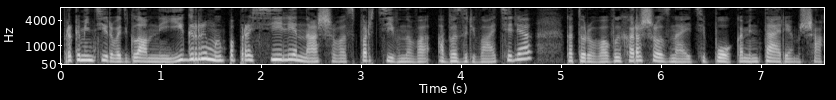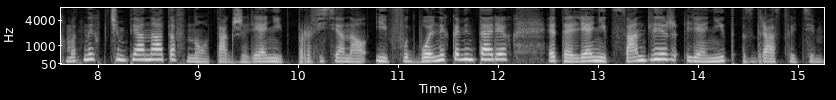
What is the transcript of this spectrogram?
Прокомментировать главные игры мы попросили нашего спортивного обозревателя, которого вы хорошо знаете по комментариям шахматных чемпионатов, но также Леонид профессионал и в футбольных комментариях. Это Леонид Сандлер. Леонид, здравствуйте.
